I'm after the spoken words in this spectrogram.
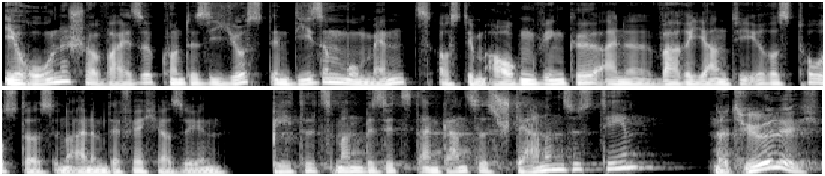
Ironischerweise konnte sie just in diesem Moment aus dem Augenwinkel eine Variante ihres Toasters in einem der Fächer sehen. Betelsmann besitzt ein ganzes Sternensystem? Natürlich.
